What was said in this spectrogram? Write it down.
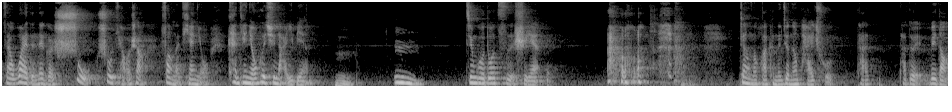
在 Y 的那个竖竖条上放了天牛，看天牛会去哪一边。嗯，嗯经过多次实验，这样的话可能就能排除它它对味道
